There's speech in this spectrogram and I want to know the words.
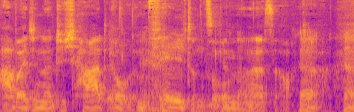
arbeite natürlich hart auch im Feld und so. Genau. Das ist auch Ja, klar. ja.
